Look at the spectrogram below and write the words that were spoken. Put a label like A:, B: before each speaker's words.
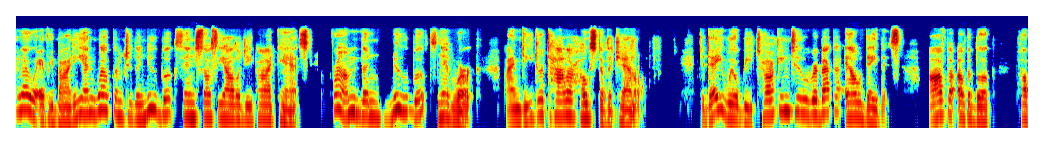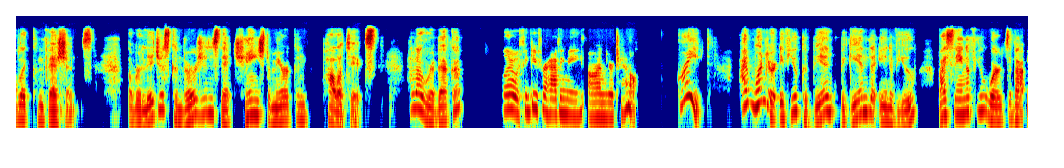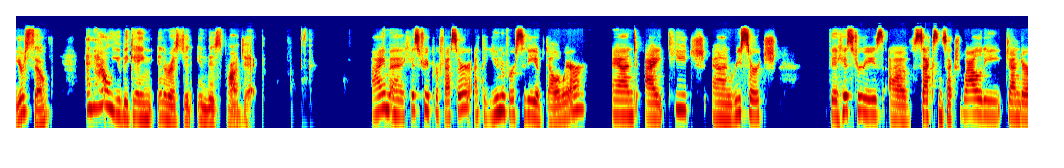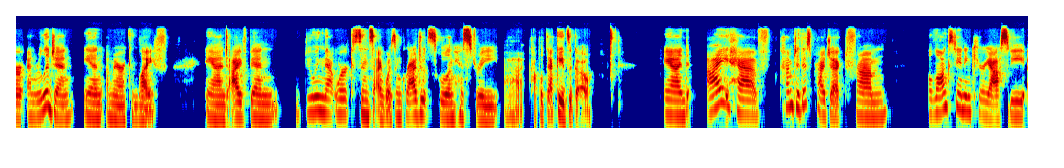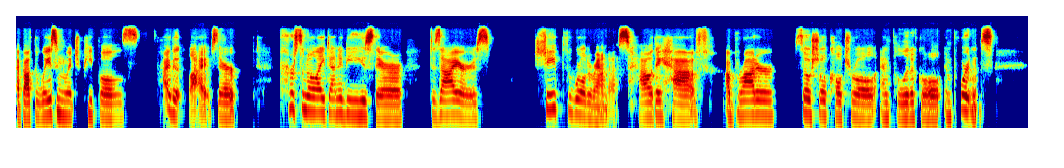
A: Hello, everybody, and welcome to the New Books in Sociology podcast from the New Books Network. I'm Deidre Tyler, host of the channel. Today, we'll be talking to Rebecca L. Davis, author of the book Public Confessions The Religious Conversions That Changed American Politics. Hello, Rebecca.
B: Hello, thank you for having me on your channel.
A: Great. I wonder if you could then begin the interview by saying a few words about yourself and how you became interested in this project.
B: I'm a history professor at the University of Delaware, and I teach and research the histories of sex and sexuality, gender, and religion in American life. And I've been doing that work since I was in graduate school in history uh, a couple decades ago. And I have come to this project from a longstanding curiosity about the ways in which people's private lives, their personal identities, their desires shape the world around us, how they have a broader social, cultural, and political importance.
